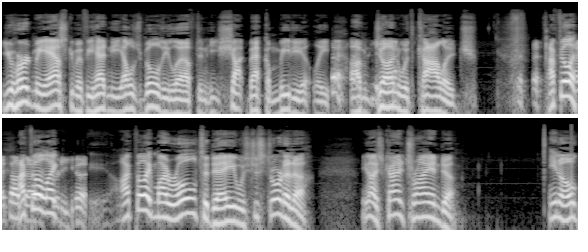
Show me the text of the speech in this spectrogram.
you heard me ask him if he had any eligibility left, and he shot back immediately. I'm done with college. I feel like I, I feel like I feel like my role today was just sort of a, you know, I was kind of trying to, you know,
